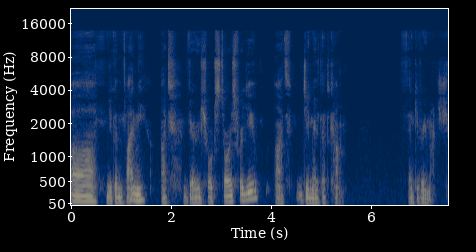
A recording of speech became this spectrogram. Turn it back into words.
uh, you can find me at very short stories for you at gmail.com. Thank you very much.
